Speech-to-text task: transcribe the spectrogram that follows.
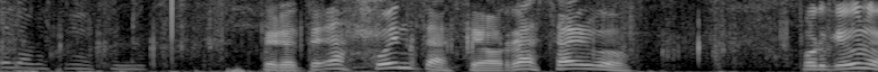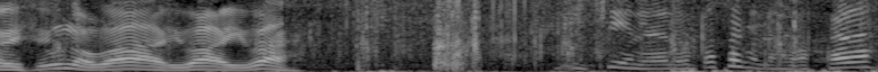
es lo que estoy haciendo. Pero te das cuenta si ahorras algo, porque uno dice, uno va y va y va. Y sí, lo que pasa es que en las bajadas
